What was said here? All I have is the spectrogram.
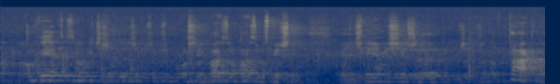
no, on wie jak to zrobić, żeby, żeby, żeby, żeby było właśnie bardzo, bardzo bezpiecznie. E, Śmiejemy się, że, że, że no tak, no,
